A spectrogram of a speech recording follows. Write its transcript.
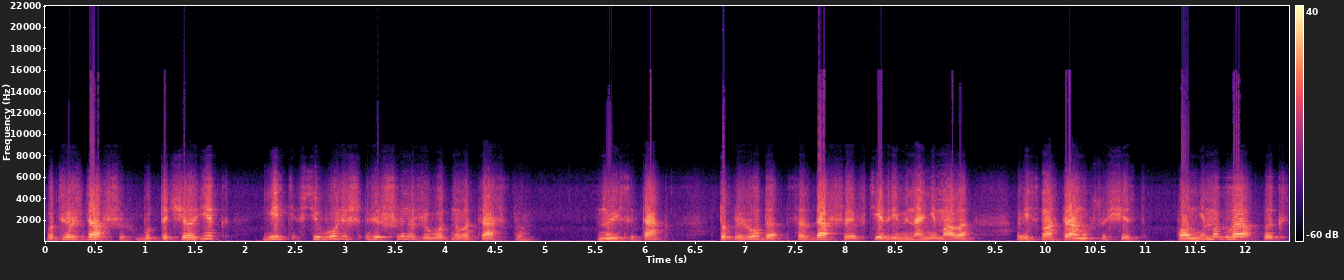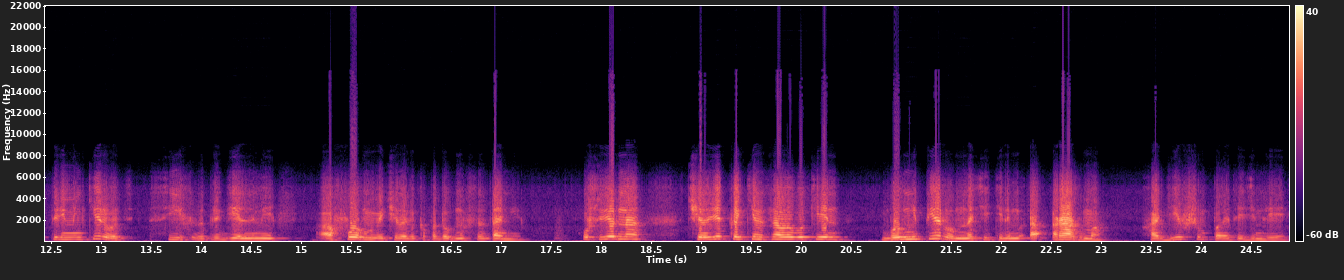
утверждавших, будто человек – есть всего лишь вершина животного царства. Но если так, то природа, создавшая в те времена немало весьма странных существ, вполне могла поэкспериментировать с их запредельными а, формами человекоподобных созданий. Уж верно, человек, каким знал его Кейн, был не первым носителем а, разума, ходившим по этой земле,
